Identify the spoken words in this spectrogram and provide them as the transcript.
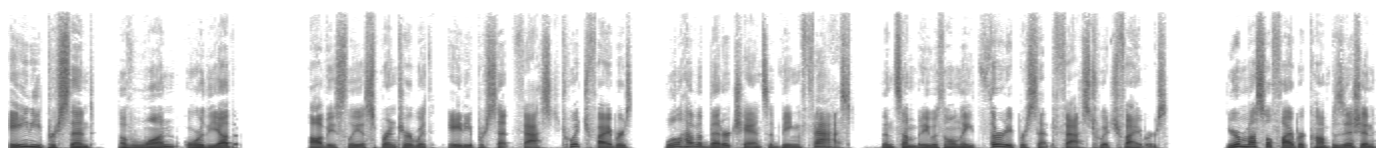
80% of one or the other. Obviously, a sprinter with 80% fast twitch fibers will have a better chance of being fast than somebody with only 30% fast twitch fibers. Your muscle fiber composition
